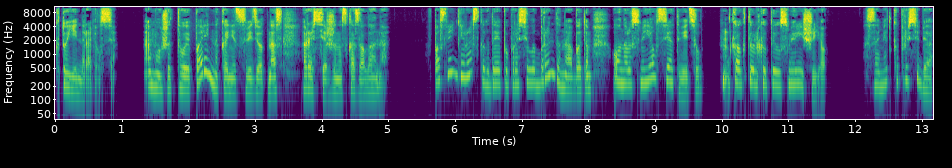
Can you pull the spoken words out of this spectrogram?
кто ей нравился. «А может, твой парень наконец сведет нас?» — рассерженно сказала она. В последний раз, когда я попросила Брэндона об этом, он рассмеялся и ответил, «Как только ты усмиришь ее». Заметка про себя.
